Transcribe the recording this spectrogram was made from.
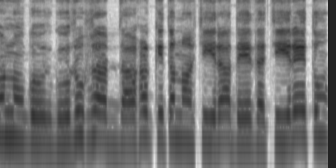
ਉਹਨੂੰ ਗੁ- ਗੁਰੂ ਸਾਹਿਬ ਦਾਖਲ ਕੀਤਾ ਉਹਨਾਂ ਚੀਰਾ ਦੇ ਦਾ ਚੀਰੇ ਤੋਂ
